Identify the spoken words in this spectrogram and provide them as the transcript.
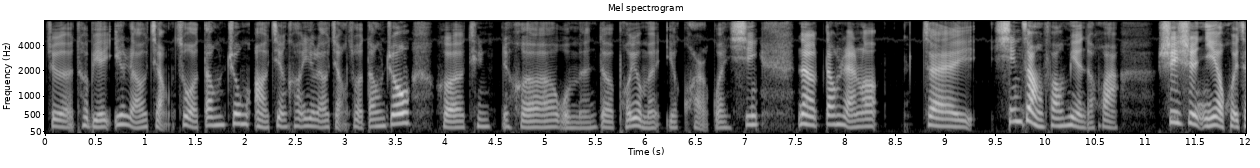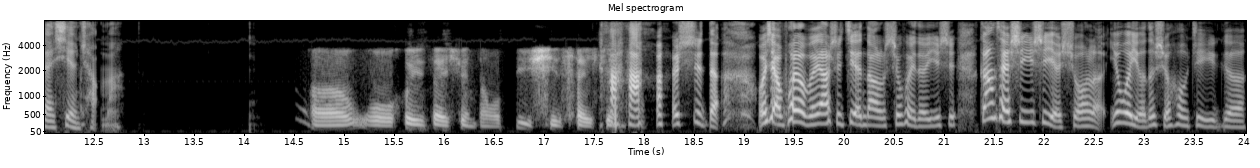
这个特别医疗讲座当中啊，健康医疗讲座当中和听和我们的朋友们一块儿关心。那当然了，在心脏方面的话，施医师你也会在现场吗？呃，我会在现场，我必须在现场。是的，我想朋友们要是见到了施惠德医师，刚才施医师也说了，因为有的时候这一个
